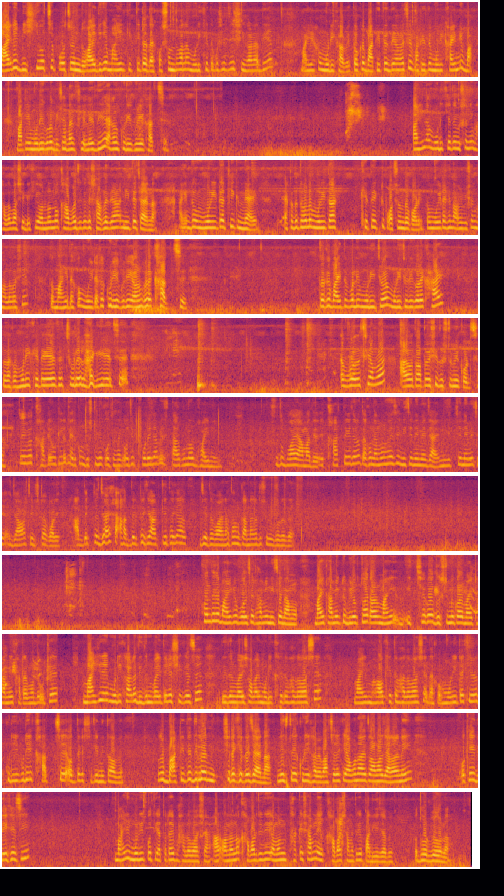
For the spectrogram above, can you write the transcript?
বাইরে বৃষ্টি হচ্ছে প্রচণ্ড। আর এদিকে মাহির কীর্তিটা দেখো, সন্ধ্যাবেলা মুড়ি খেতে বসেছে সিঙ্গারা দিয়ে। মাহি এখন মুড়ি খাবে। তোকে বাটিতে দেওয়া হয়েছে, বাটিতে মুড়ি খাইনি, বা বাটির মুড়িগুলো বিছানায় ফেলে দিয়ে এখন কুড়িয়ে কুড়িয়ে খাচ্ছে। মাহি না মুড়ি খেতে ভীষণই ভালোবাসে, দেখি অন্য অন্য খাবার যদি ওকে সামনে দেওয়া নিতে চায় না। আর কিন্তু মুড়িটা ঠিক নেয়। একটা দুটো হলো মুড়িটা খেতে একটু পছন্দ করে। তো মুড়িটা কিন্তু আমি ভীষণ ভালোবাসি। তো মাহি দেখো মুড়িটাকে কুড়িয়ে কুড়িয়ে এমন করে খাচ্ছে। তোকে বাড়িতে বলি মুড়ি চোর, মুড়ি চুরি করে খায়। তো দেখো মুড়ি খেতে খেতে চুলে লাগিয়েছে। বলছি আমরা আরও তত বেশি দুষ্টুমি করছে। তো এবার খাটে উঠলে না এরকম দুষ্টুমি করতে থাকে, ও যে পড়ে যাবে তার কোনো ভয় নেই। শুধু ভয় আমাদের। এই খাট থেকে যেন তখন এমন হয়েছে, নিচে নেমে যায়। নিচে নেমে যাওয়ার চেষ্টা করে। আর্ধেকটা যায় আর্ধেকটা গিয়ে আটকে থাকে আর যেতে পারে না। তখন কান্নাকাটি শুরু করে দেয়। ওখান থেকে মাহিকে বলছে, ঠামি, নিচে নামো। মাহি, ঠামি একটু বিরক্ত হয় কারণ মাহি ইচ্ছে করে দুষ্টুমি করে মাহি ঠামির খাটার মধ্যে উঠে। মাহির এই মুড়ি খাওয়াটা দিদুন বাড়ি থেকে শিখেছে। দিদুন বাড়ি সবাই মুড়ি খেতে ভালোবাসে। মাহির মাও খেতে ভালোবাসে। দেখো, মুড়িটা কীভাবে কুড়িয়ে কুড়িয়ে খাচ্ছে ওর থেকে শিখে নিতে হবে। ওকে বাটিতে দিলে সেটা খেতে চায় না। নিচ থেকে কুড়িয়ে খাবে। বাচ্চারা কি এমন হয় তো আমার জানা নেই। ওকেই দেখেছি। মাহির মুড়ির প্রতি এতটাই ভালোবাসা। আর অন্যান্য খাবার যদি এমন থাকে সামনে, খাবার সামনে থেকে পালিয়ে যাবে। ও ধরবেও না।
